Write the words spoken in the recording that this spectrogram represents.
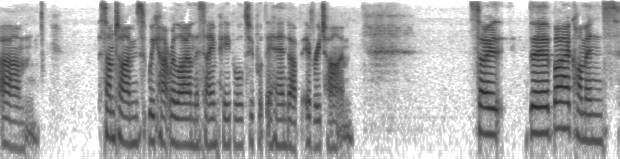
um, sometimes we can't rely on the same people to put their hand up every time. So the Biocommons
